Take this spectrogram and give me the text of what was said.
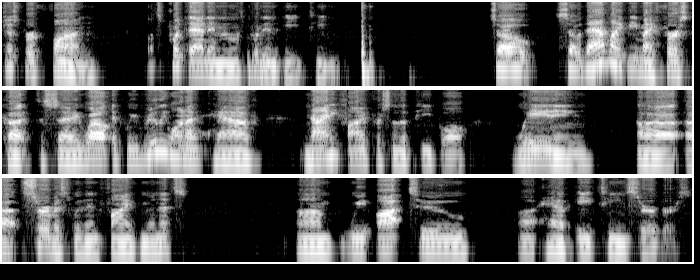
just for fun, let's put that in and let's put in 18. So so that might be my first cut to say, well, if we really want to have 95% of the people waiting uh, uh, service within five minutes, um, we ought to uh, have 18 servers.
